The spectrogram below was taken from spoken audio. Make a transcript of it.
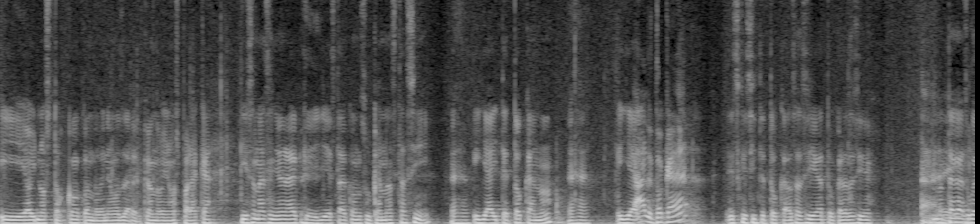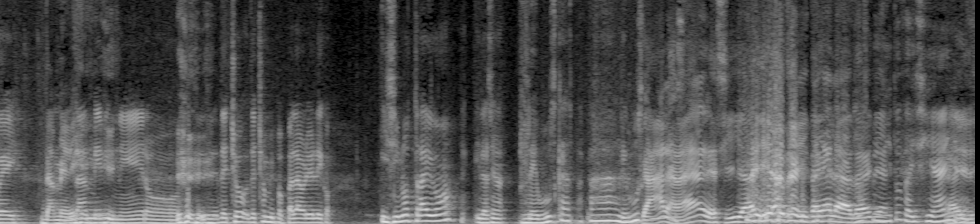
Y hoy nos tocó cuando veníamos de cuando veníamos para acá. Y es una señora que ya está con su canasta así. Ajá. Y ya ahí te toca, ¿no? Ajá. Y ya. Ah, ¿te toca? Es que sí te toca, o sea, sí llega a tocar así de. No te hagas, güey. Dame. Dame dinero. De hecho, de hecho mi papá le abrió y le dijo, ¿y si no traigo? Y la señora, pues le buscas, papá, le buscas. Ah, la madre, sí, ya, ya, ya la doña. pesitos ahí sí hay. Ay, ¿eh?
